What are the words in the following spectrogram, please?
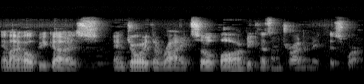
And I hope you guys enjoy the ride so far because I'm trying to make this work.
